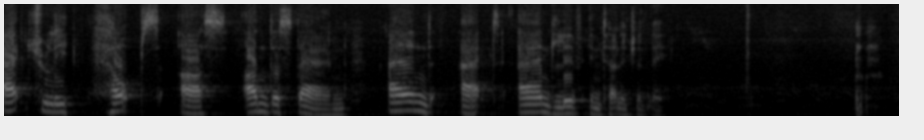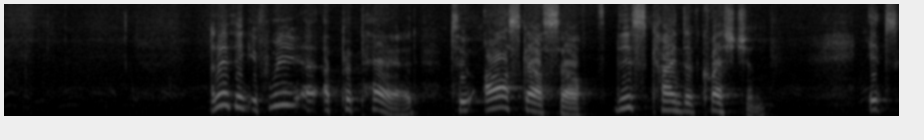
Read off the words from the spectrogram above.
actually helps us understand and act and live intelligently? and I think if we uh, are prepared to ask ourselves this kind of question, it's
